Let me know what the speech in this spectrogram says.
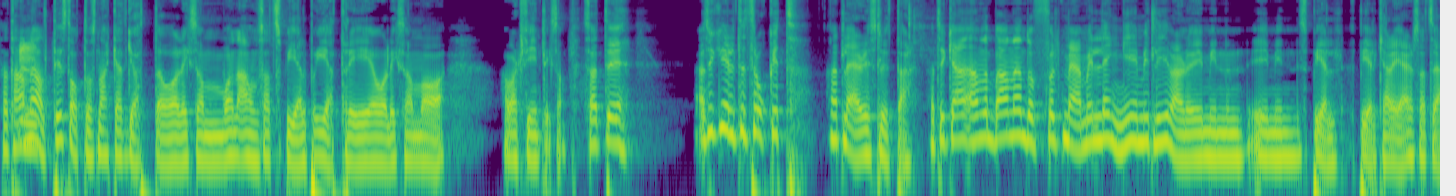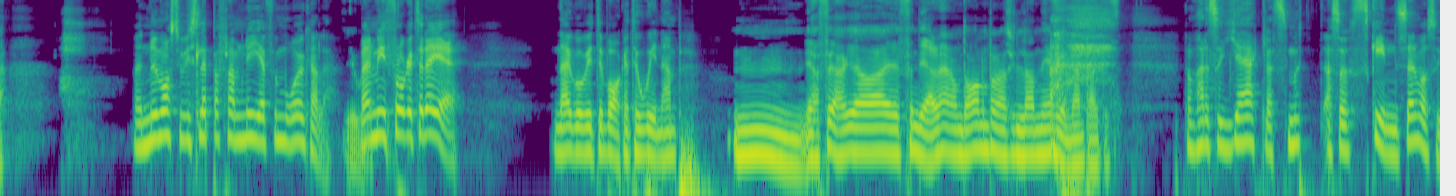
Så att han har alltid stått och snackat gött och liksom var en ansatt spel på E3 och liksom och, har varit fint liksom. Så att eh, jag tycker det är lite tråkigt att Larry slutar. Jag tycker han, han, han har ändå följt med mig länge i mitt liv här nu i min, i min spel, spelkarriär så att säga. Men nu måste vi släppa fram nya förmågor, Kalle. Jo. Men min fråga till dig är... När går vi tillbaka till Winamp? Mm, jag, jag, jag funderade häromdagen på om jag skulle ladda ner Winamp faktiskt. De hade så jäkla smutt... Alltså skinsen var så...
